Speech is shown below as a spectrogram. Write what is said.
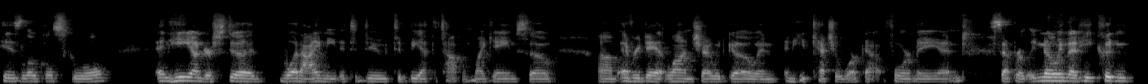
his local school, and he understood what I needed to do to be at the top of my game. So um, every day at lunch, I would go and and he'd catch a workout for me, and separately, knowing that he couldn't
